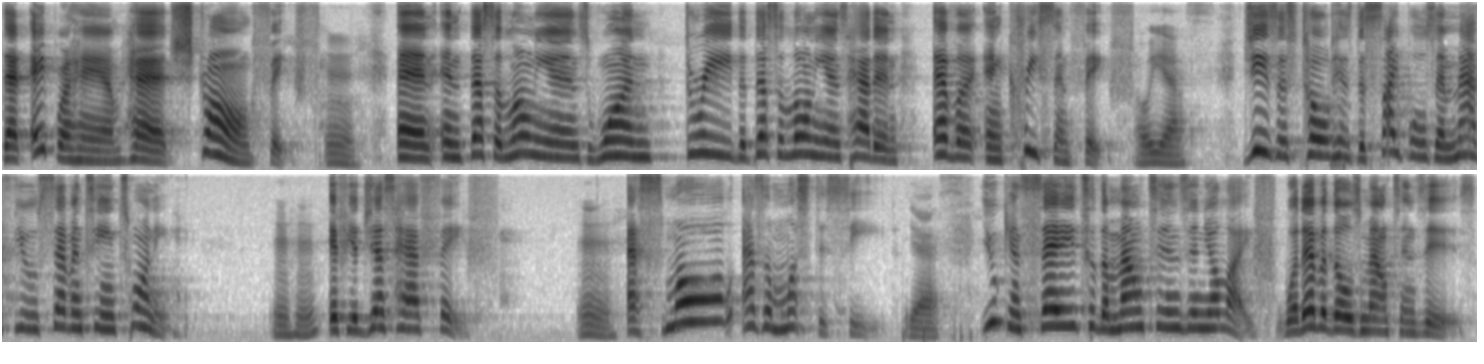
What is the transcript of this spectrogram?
that Abraham had strong faith. Mm. And in Thessalonians 1 3, the Thessalonians had an ever increasing faith. Oh yes. Jesus told his disciples in Matthew 17 20, mm-hmm. if you just have faith, Mm. as small as a mustard seed, Yes. you can say to the mountains in your life, whatever those mountains is,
